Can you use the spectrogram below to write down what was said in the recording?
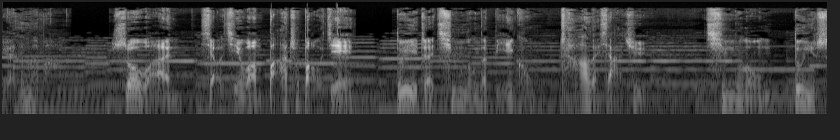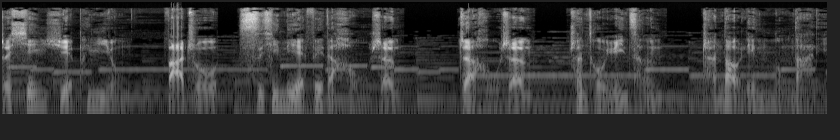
源了吗？说完，小秦王拔出宝剑，对着青龙的鼻孔插了下去。青龙顿时鲜血喷涌，发出撕心裂肺的吼声。这吼声穿透云层，传到玲珑那里。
